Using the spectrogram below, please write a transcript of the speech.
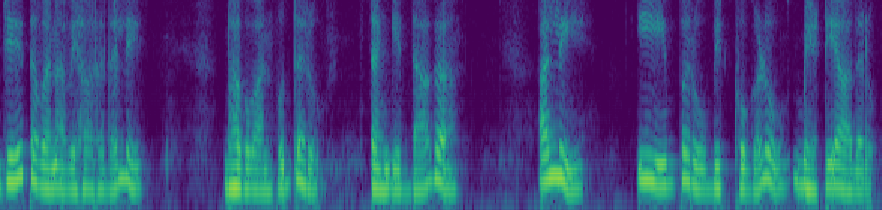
ಜೇತವನ ವಿಹಾರದಲ್ಲಿ ಭಗವಾನ್ ಬುದ್ಧರು ತಂಗಿದ್ದಾಗ ಅಲ್ಲಿ ಈ ಇಬ್ಬರು ಬಿಕ್ಕುಗಳು ಭೇಟಿಯಾದರು.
